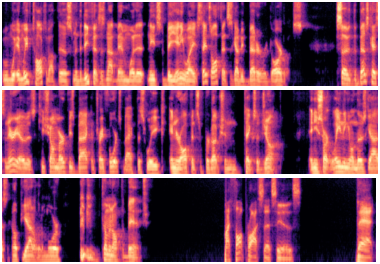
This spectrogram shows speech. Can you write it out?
and we've talked about this. I mean, the defense has not been what it needs to be anyway. State's offense has got to be better regardless. So the best case scenario is KeShawn Murphy's back and Trey Fort's back this week, and your offensive production takes a jump, and you start leaning on those guys to help you out a little more coming off the bench. My thought process is that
